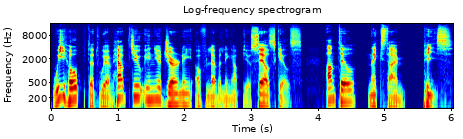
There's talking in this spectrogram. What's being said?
We hope that we have helped you in your journey of leveling up your sales skills. Until next time, peace.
